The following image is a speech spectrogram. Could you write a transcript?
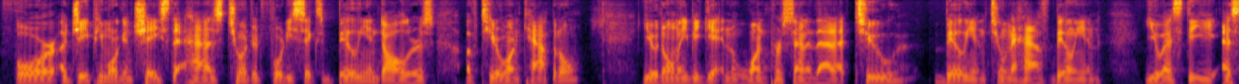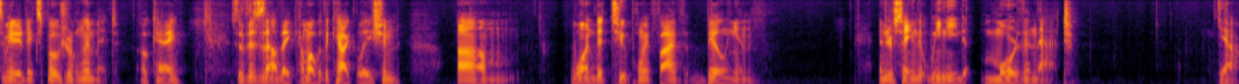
for a JP Morgan Chase that has $246 billion of tier one capital. You would only be getting 1% of that at 2 billion, two and a half billion USD estimated exposure limit. Okay. So this is how they come up with the calculation um, 1 to 2.5 billion. And they're saying that we need more than that. Yeah.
